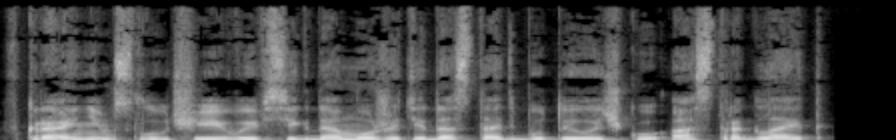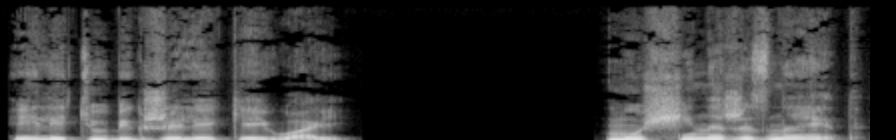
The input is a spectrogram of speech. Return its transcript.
В крайнем случае вы всегда можете достать бутылочку Astroglide или тюбик желе KY. Мужчина же знает,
